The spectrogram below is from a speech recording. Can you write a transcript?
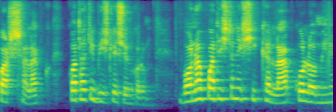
পাঠশালা। কথাটি বিশ্লেষণ করো বনা প্রাতিষ্ঠানিক শিক্ষা লাভ করলেও মিনু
